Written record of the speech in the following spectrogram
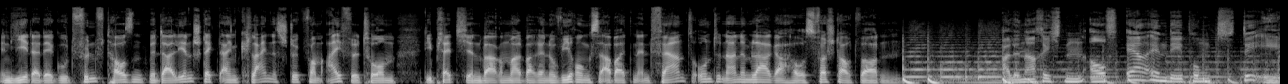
In jeder der gut 5000 Medaillen steckt ein kleines Stück vom Eiffelturm. Die Plättchen waren mal bei Renovierungsarbeiten entfernt und in einem Lagerhaus verstaut worden. Alle Nachrichten auf rnd.de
